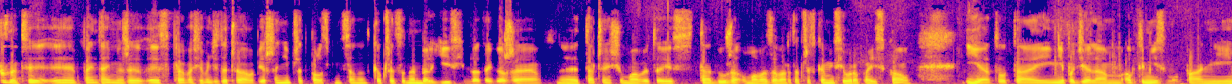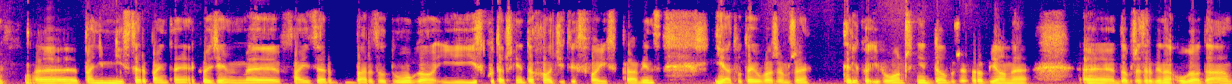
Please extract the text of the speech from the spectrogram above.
To znaczy, y, pamiętajmy, że y, sprawa się będzie toczyła po pierwsze nie przed polskim sądem, tylko przed sądem belgijskim, dlatego że ta część umowy to jest ta duża umowa zawarta przez Komisję Europejską i ja tutaj nie podzielam optymizmu pani, e, pani minister. Pamiętaj, jak powiedziałem, e, Pfizer bardzo długo i skutecznie dochodzi tych swoich spraw, więc ja tutaj uważam, że tylko i wyłącznie dobrze zrobione, e, dobrze zrobiona ugoda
